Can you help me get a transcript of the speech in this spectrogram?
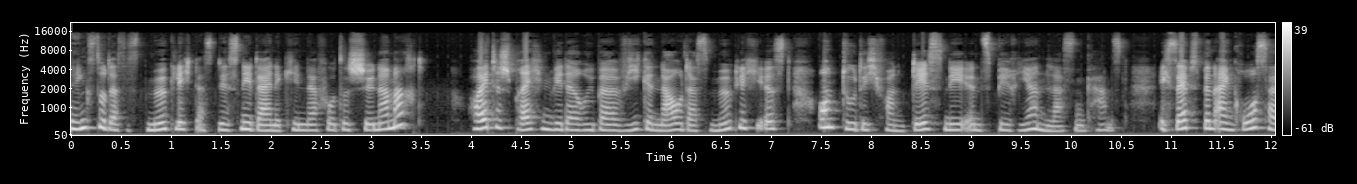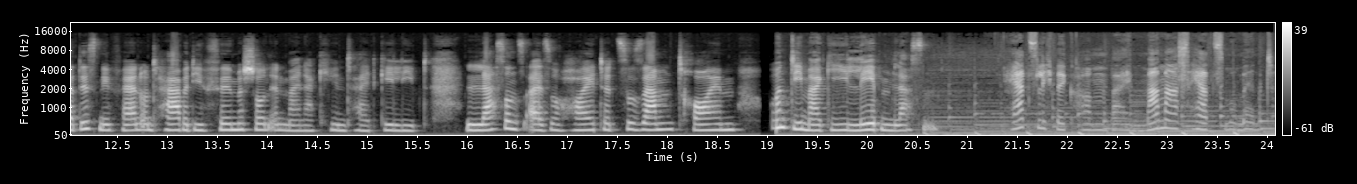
Denkst du, das ist möglich, dass Disney deine Kinderfotos schöner macht? Heute sprechen wir darüber, wie genau das möglich ist und du dich von Disney inspirieren lassen kannst. Ich selbst bin ein großer Disney-Fan und habe die Filme schon in meiner Kindheit geliebt. Lass uns also heute zusammen träumen und die Magie leben lassen. Herzlich willkommen bei Mamas Herzmomente.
